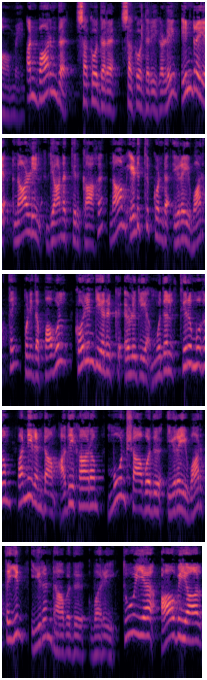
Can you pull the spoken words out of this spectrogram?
ஆமேன். அன்பார்ந்த சகோதர சகோதரிகளே இன்றைய நாளின் தியானத்திற்காக நாம் எடுத்துக்கொண்ட இறை வார்த்தை புனித பவுல் கொரிந்தியருக்கு எழுதிய முதல் திருமுகம் பன்னிரெண்டாம் அதிகாரம் மூன்றாவது இறை வார்த்தையின் இரண்டாவது வரி. தூய ஆவியால்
